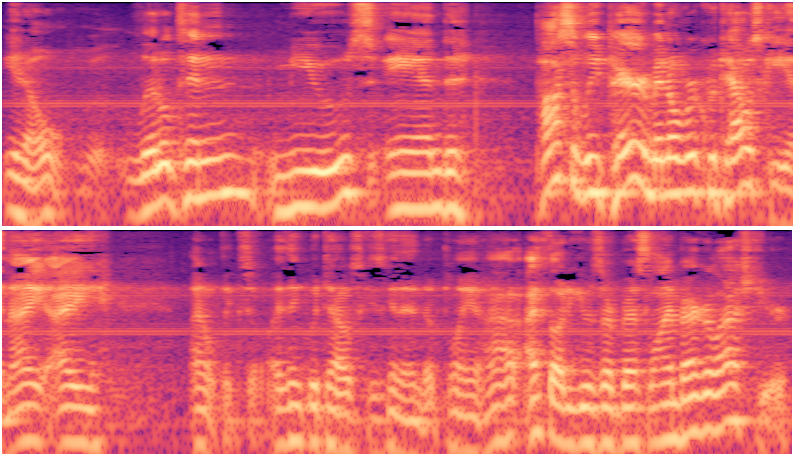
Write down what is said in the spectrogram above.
you know, Littleton, Muse, and possibly Perryman over Kwiatkoski, and I, I, I don't think so. I think Kwiatkoski's going to end up playing. I, I thought he was our best linebacker last year,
